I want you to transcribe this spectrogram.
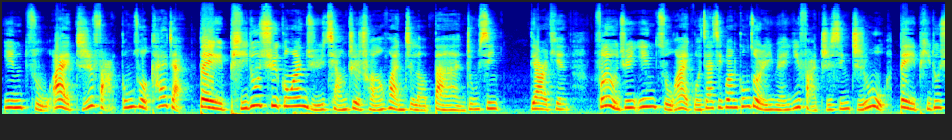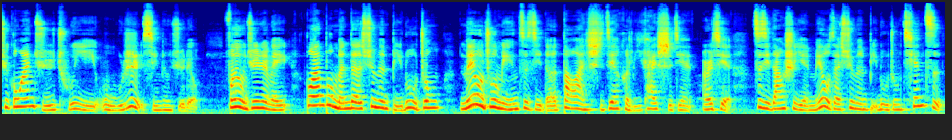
因阻碍执法工作开展，被郫都区公安局强制传唤至了办案中心。第二天，冯永军因阻碍国家机关工作人员依法执行职务，被郫都区公安局处以五日行政拘留。冯永军认为，公安部门的讯问笔录中没有注明自己的到案时间和离开时间，而且自己当时也没有在讯问笔录中签字。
